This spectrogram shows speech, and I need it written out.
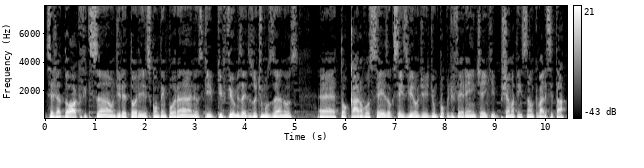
seja doc, ficção, diretores contemporâneos, que, que filmes aí dos últimos anos é, tocaram vocês ou que vocês viram de, de um pouco diferente aí, que chama atenção, que vale citar?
